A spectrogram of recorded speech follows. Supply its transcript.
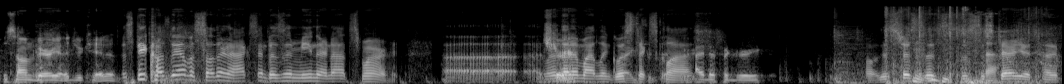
they sound very educated. Just because they have a southern accent doesn't mean they're not smart. Uh, I learned Sure. that in my linguistics Beg to class. differ. disagree. Oh, this just this this a Yeah. stereotype.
